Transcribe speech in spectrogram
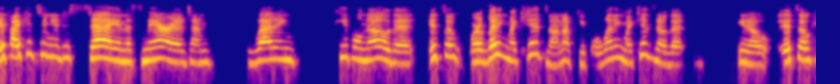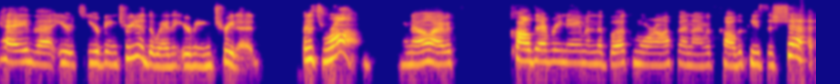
if i continue to stay in this marriage i'm letting people know that it's a or letting my kids know not people letting my kids know that you know it's okay that you're you're being treated the way that you're being treated. But it's wrong you know i was called every name in the book more often. I was called a piece of shit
